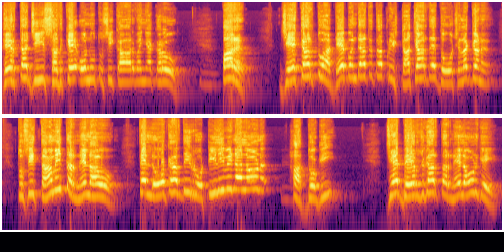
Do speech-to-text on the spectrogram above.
ਫਿਰ ਤਾਂ ਜੀ ਸਦਕੇ ਉਹਨੂੰ ਤੁਸੀਂ ਕਾਰਵਾਈਆਂ ਕਰੋ। ਪਰ ਜੇਕਰ ਤੁਹਾਡੇ ਬੰਦਿਆਂ ਤੇ ਤਾਂ ਭ੍ਰਿਸ਼ਟਾਚਾਰ ਦੇ ਦੋਸ਼ ਲੱਗਣ ਤੁਸੀਂ ਤਾਂ ਵੀ ਧਰਨੇ ਲਾਓ ਤੇ ਲੋਕ ਆਪਦੀ ਰੋਟੀ ਲਈ ਵੀ ਨਾ ਲਾਉਣ। ਹੱਦ ਹੋ ਗਈ। ਜੇ ਬੇਰੁਜ਼ਗਾਰ ਧਰਨੇ ਲਾਉਣਗੇ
